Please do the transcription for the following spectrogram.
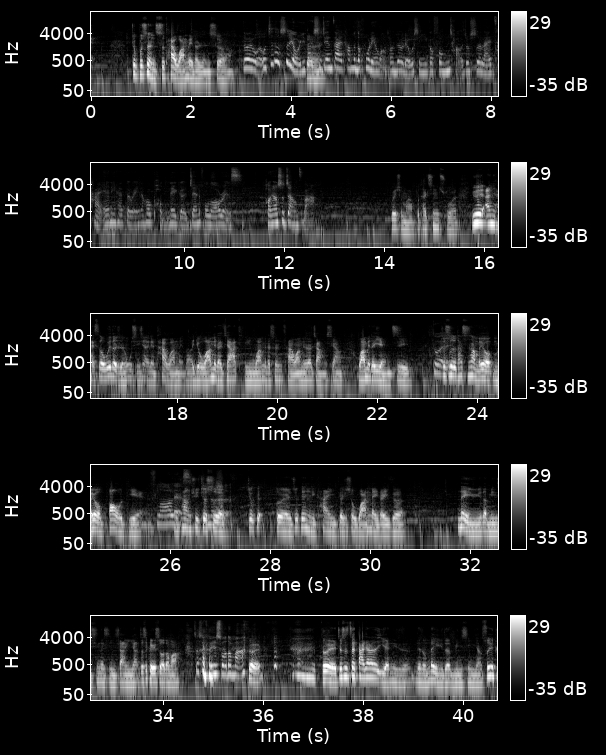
就不是很吃太完美的人设啊。对，我我记得是有一段时间在他们的互联网上就流行一个风潮，就是来踩 Annie Hathaway，然后捧那个 Jennifer Lawrence，好像是这样子吧。为什么不太清楚啊？因为安妮海瑟薇的人物形象有点太完美了，有完美的家庭、完美的身材、完美的长相、完美的演技，对，就是她身上没有没有爆点，你看上去就是就跟对，就跟你看一个就是完美的一个内娱的明星的形象一样，这是可以说的吗？这是可以说的吗？对，对，就是在大家的眼里的那种内娱的明星一样，所以。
